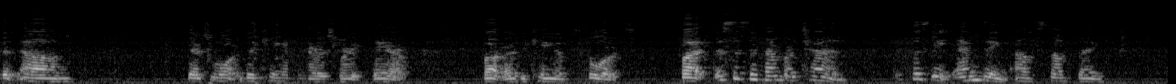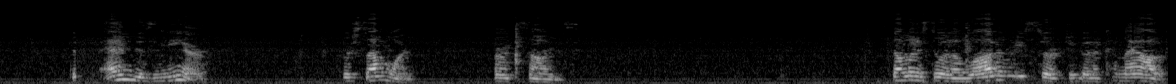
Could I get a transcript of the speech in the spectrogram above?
the, um, there's more, the King of Air is right there, but, or the King of Swords. But this is the number 10. This is the ending of something. The end is near for someone, earth signs. Someone is doing a lot of research and going to come out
